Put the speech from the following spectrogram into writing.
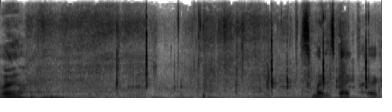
Well, somebody's backpack.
